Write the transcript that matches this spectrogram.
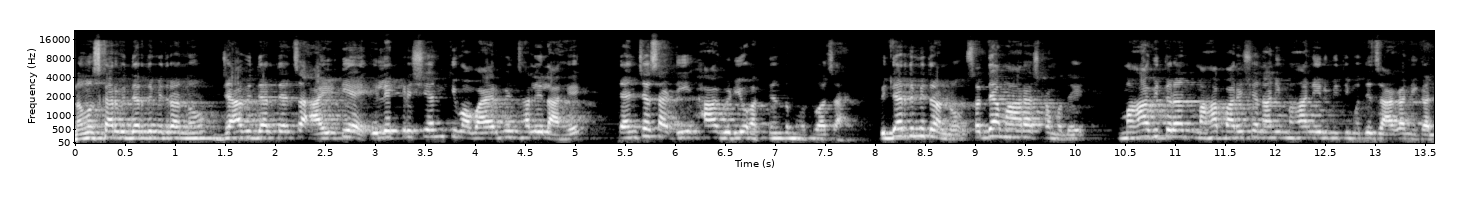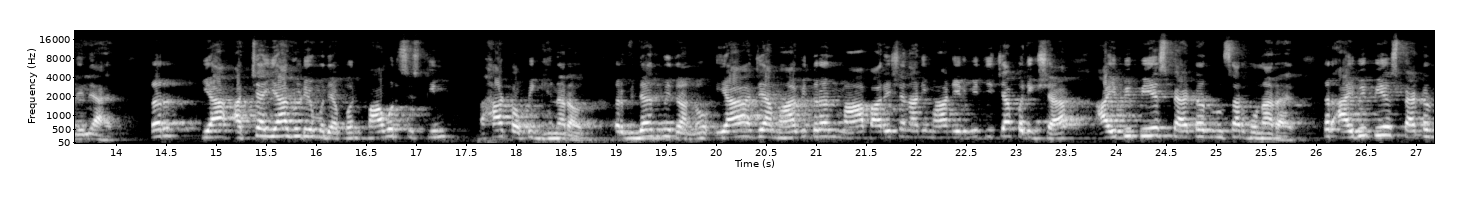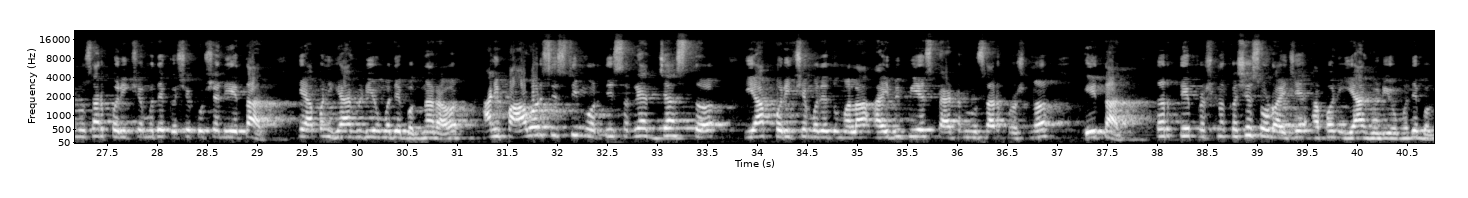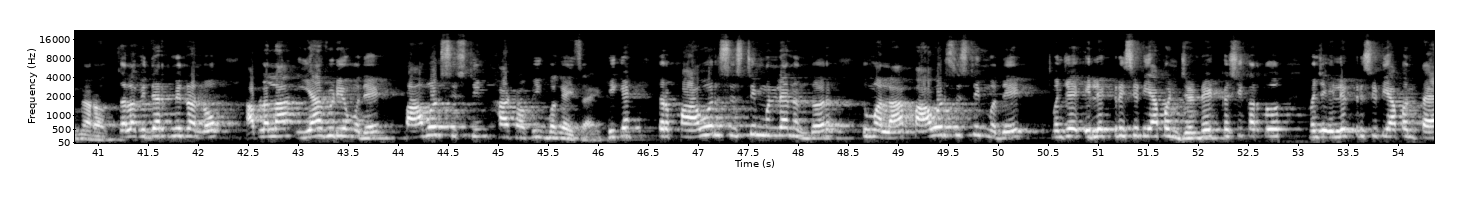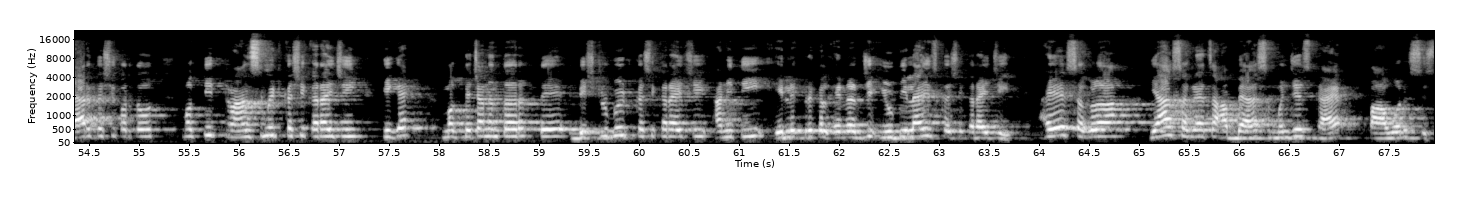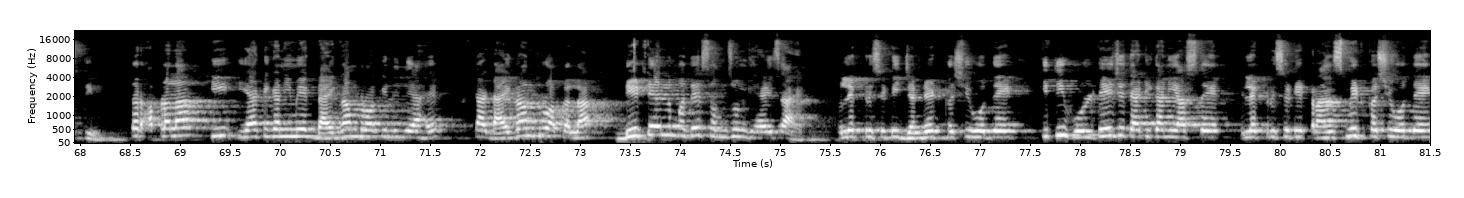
नमस्कार विद्यार्थी मित्रांनो ज्या विद्यार्थ्यांचा आय टी आय इलेक्ट्रिशियन किंवा वायरमॅन झालेला आहे त्यांच्यासाठी हा व्हिडिओ अत्यंत महत्त्वाचा आहे. विद्यार्थी मित्रांनो सध्या महाराष्ट्रामध्ये महावितरण महापारेषण आणि महानिर्मितीमध्ये जागा निघालेल्या आहेत. तर या आजच्या या व्हिडिओमध्ये आपण पॉवर सिस्टीम हा टॉपिक घेणार आहोत. तर विद्यार्थी मित्रांनो या ज्या महावितरण महापारेषण आणि महानिर्मितीच्या परीक्षा आय बी पी एस पॅटर्ननुसार होणार आहेत. तर आय बी पी एस पॅटर्ननुसार परीक्षेमध्ये कसे क्वेश्चन येतात हे आपण ह्या व्हिडिओमध्ये बघणार आहोत. आणि पॉवर सिस्टीमवरती सगळ्यात जास्त या परीक्षेमध्ये तुम्हाला आय बी पी एस पॅटर्ननुसार प्रश्न येतात. तर ते प्रश्न कसे सोडवायचे आपण या व्हिडिओमध्ये बघणार आहोत. चला विद्यार्थी मित्रांनो आपल्याला या व्हिडिओमध्ये पॉवर सिस्टीम हा टॉपिक बघायचा आहे. ठीक आहे? तर पॉवर सिस्टीम म्हणल्यानंतर तुम्हाला पॉवर सिस्टीममध्ये म्हणजे इलेक्ट्रिसिटी आपण जनरेट कशी करतो? म्हणजे इलेक्ट्रिसिटी आपण तयार कशी करतो? मग ती ट्रान्समिट कशी करायची? ठीक आहे? मग त्याच्यानंतर ते डिस्ट्रीब्यूट कशी करायची? आणि ती इलेक्ट्रिकल एनर्जी युटिलाइज कशी करायची? हे सगळं या सगळ्याचा अभ्यास म्हणजेच काय? पॉवर सिस्टीम तर आपल्याला ही या ठिकाणी मी एक डायग्राम ड्रॉ केलेली आहे. त्या डायग्राम थ्रू आपल्याला डिटेलमध्ये समजून घ्यायचं आहे. इलेक्ट्रिसिटी जनरेट कशी होते? किती व्होल्टेज त्या ठिकाणी असते? इलेक्ट्रिसिटी ट्रान्समिट कशी होते?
